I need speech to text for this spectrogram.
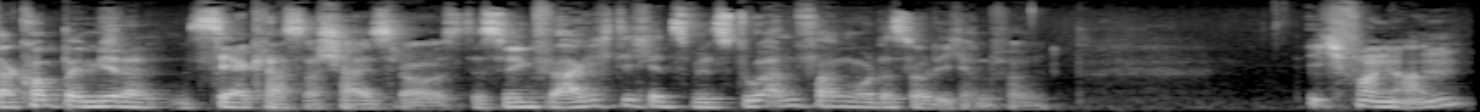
da kommt bei mir dann ein sehr krasser Scheiß raus. Deswegen frage ich dich jetzt, willst du anfangen oder soll ich anfangen? Ich fange an,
